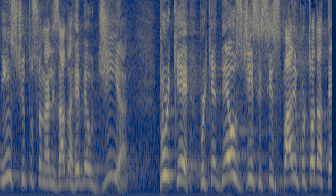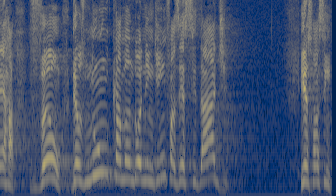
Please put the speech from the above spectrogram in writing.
institucionalizado a rebeldia. Por quê? Porque Deus disse: se espalhem por toda a terra, vão. Deus nunca mandou ninguém fazer cidade. E eles falam assim:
